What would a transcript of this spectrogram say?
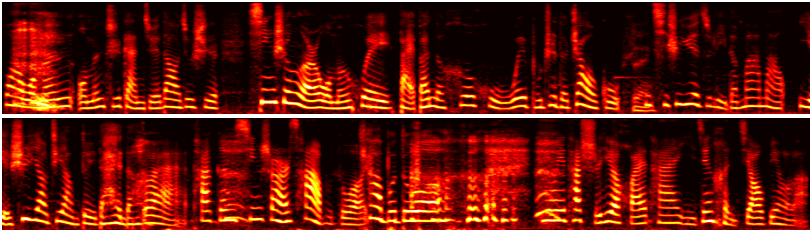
哇，我们我们只感觉到就是新生儿，我们会百般的呵护，无微不至的照顾。对那其实月子里的妈妈也是要这样对待的，对，她跟新生儿差不多，差不多。因为她十月怀胎已经很娇病了。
